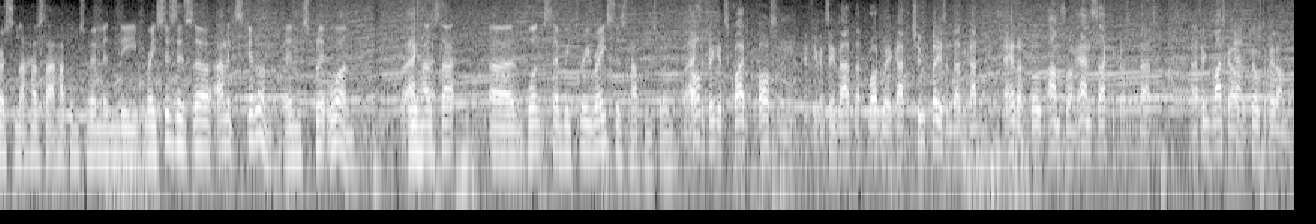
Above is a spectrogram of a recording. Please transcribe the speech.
person that has that happen to him in the races is uh, Alex Gillum in Split One. But He actually- has that uh, once every three races happen to him. I actually think it's quite awesome, if you can say that, that Broadway got two plays and that he got ahead of both Armstrong and Zach because of that. And I think Vizcar also Yeah. closed a bit on them.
